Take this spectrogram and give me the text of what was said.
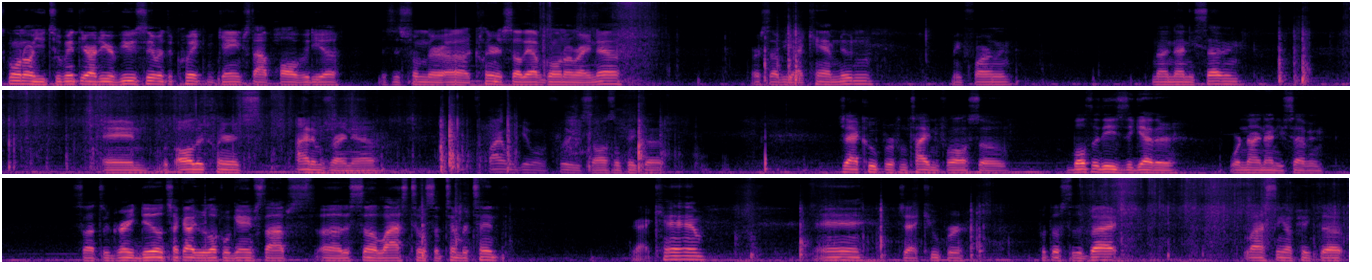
What's going on YouTube? NTRD Reviews here with a quick GameStop haul video. This is from their uh, clearance sale they have going on right now. First up, we got Cam Newton, McFarlane, 997 And with all their clearance items right now, buy one, get one free. So I also picked up Jack Cooper from Titanfall. So both of these together were 997 so that's a great deal. Check out your local GameStops. Uh, this sale lasts till September 10th. Got Cam and Jack Cooper. Put those to the back. Last thing I picked up.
